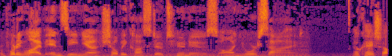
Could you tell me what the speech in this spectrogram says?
Reporting live in Xenia, Shelby Costo, 2 News on your side. Okay, Shelby.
